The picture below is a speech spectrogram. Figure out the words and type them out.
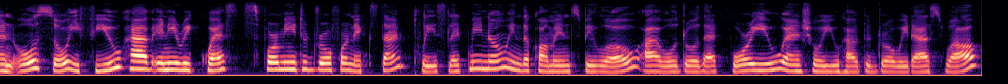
and also if you have any requests for me to draw for next time please let me know in the comments below. I will draw that for you and show you how to draw it as well.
